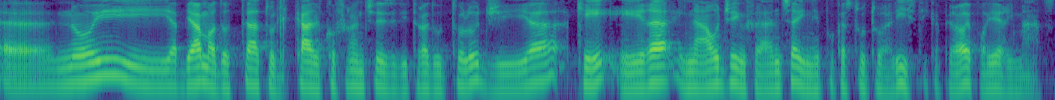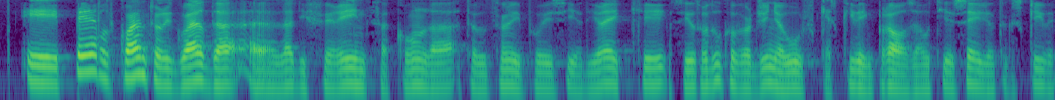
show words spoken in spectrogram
Eh, noi abbiamo adottato il calco francese di traduttologia che era in auge in Francia in epoca strutturalistica, però poi è rimasto. E per quanto riguarda eh, la differenza con la traduzione di poesia, direi che se io traduco Virginia Woolf, che scrive in prosa, o T.S. Eliot, che scrive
